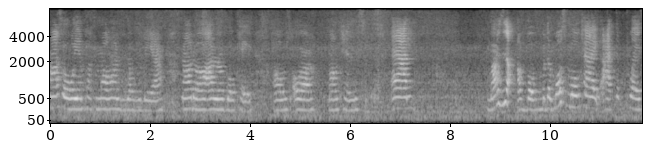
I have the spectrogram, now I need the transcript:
Also, William Mons is over there not the other volcanoes or mountains. And Mars is the most volcanic active place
